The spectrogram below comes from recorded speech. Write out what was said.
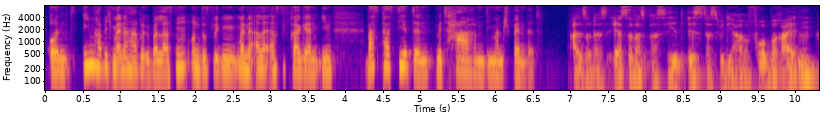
Und ihm habe ich meine Haare überlassen. Und deswegen meine allererste Frage an ihn. Was passiert denn mit Haaren, die man spendet? Also das Erste, was passiert, ist, dass wir die Haare vorbereiten.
